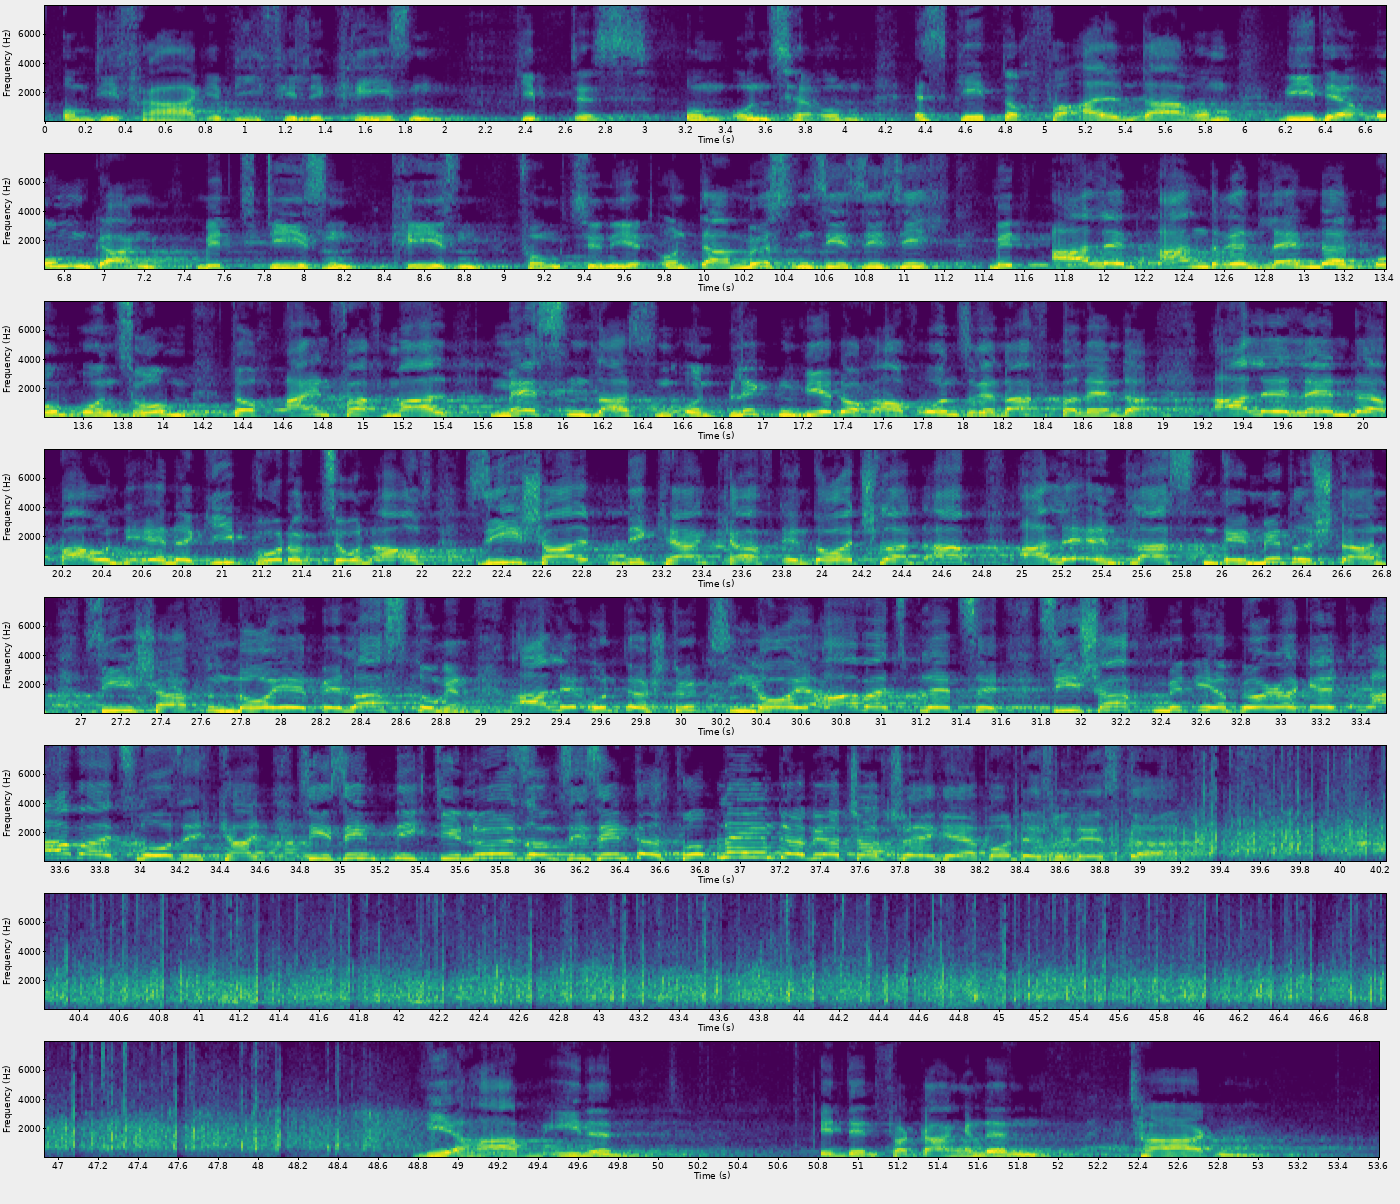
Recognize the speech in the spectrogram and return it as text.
um die Frage, wie viele Krisen gibt es um uns herum. Es geht doch vor allem darum, wie der Umgang mit diesen Krisen funktioniert. Und da müssen Sie, Sie sich mit allen anderen Ländern um uns herum doch einfach mal messen lassen. Und blicken wir doch auf unsere Nachbarländer. Alle Länder bauen die Energieproduktion aus. Sie schalten die Kernkraft in Deutschland ab. Alle entlasten den Mittelstand. Sie schaffen neue Belastungen. Alle unterstützen neue Arbeitsplätze. Sie schaffen mit ihrem Bürgergeld Arbeitslosigkeit. Sie sind nicht die Lösung, Sie sind das Problem der Wirtschaftsschwäche, Herr Bundesminister. Wir haben Ihnen in den vergangenen Tagen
